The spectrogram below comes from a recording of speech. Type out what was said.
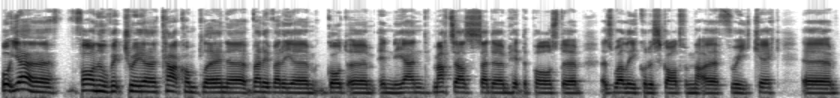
but yeah, 4 0 victory, uh, can't complain. Uh, very, very um, good um, in the end. Matt, as said, um, hit the post um, as well. He could have scored from that uh, free kick. Um,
